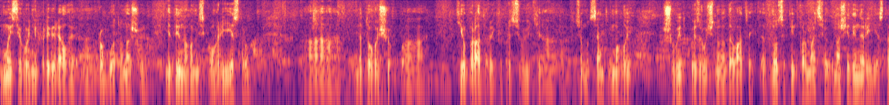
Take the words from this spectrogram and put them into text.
Ми сьогодні перевіряли е, роботу нашого єдиного міського реєстру для того, щоб е, ті оператори, які працюють е, в цьому центрі, могли швидко і зручно надавати, вносити інформацію в наш єдиний реєстр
